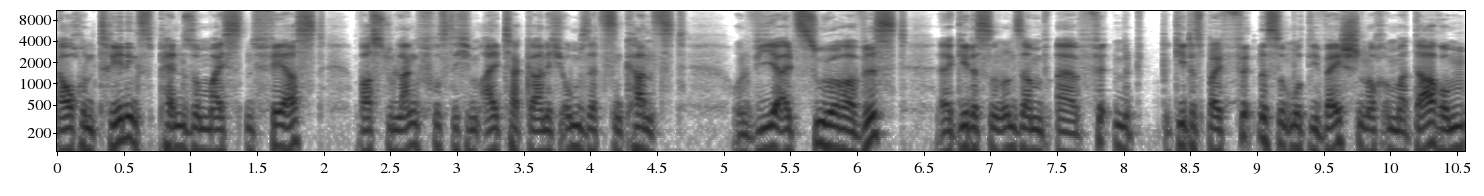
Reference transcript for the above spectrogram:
auch ein Trainingspensum meistens fährst, was du langfristig im Alltag gar nicht umsetzen kannst. Und wie ihr als Zuhörer wisst, äh, geht es in unserem äh, Fit mit, geht es bei Fitness und Motivation auch immer darum,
